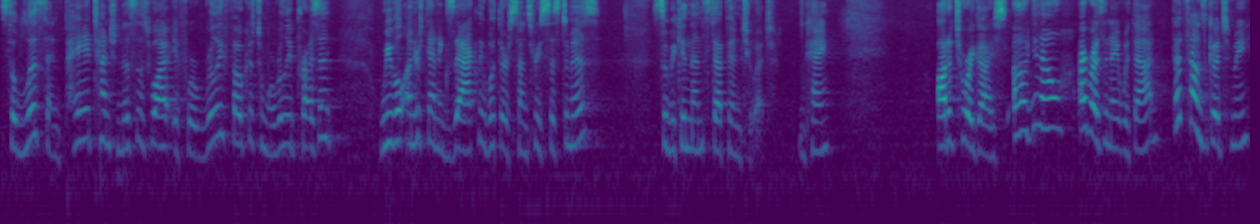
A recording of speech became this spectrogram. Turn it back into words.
So listen, pay attention. This is why if we're really focused and we're really present, we will understand exactly what their sensory system is so we can then step into it, okay? Auditory guys, oh, you know, I resonate with that. That sounds good to me,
